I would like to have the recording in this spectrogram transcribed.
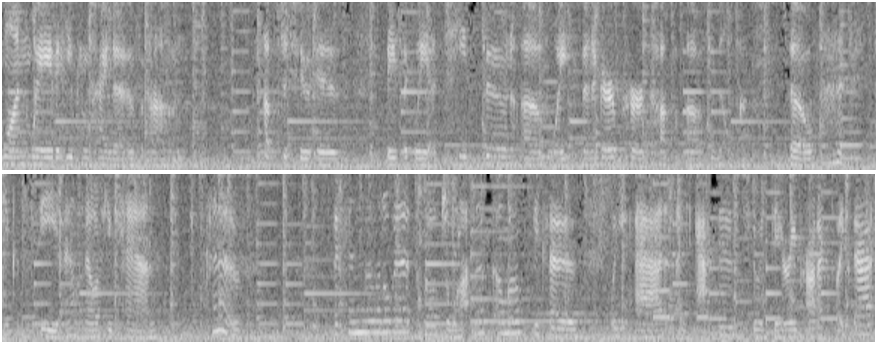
one way that you can kind of um, substitute is basically a teaspoon of white vinegar per cup of milk. So you can see, I don't know if you can, it's kind of thickened a little bit, a little gelatinous almost because when you add an acid to a dairy product like that,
